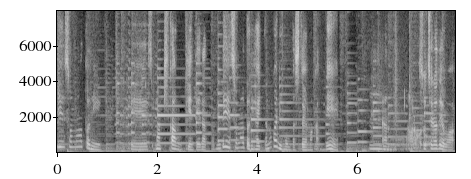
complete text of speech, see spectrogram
で、その後に、えーまあ、期間限定だったので、その後に入ったのが日本橋富山間で、うん。あのそちらでは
